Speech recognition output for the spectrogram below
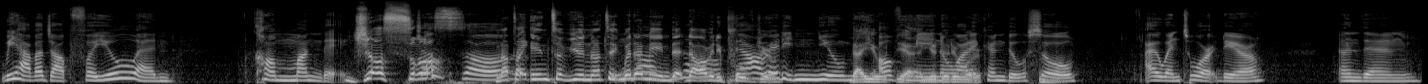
we have a job for you and come Monday. Just so, Just so, not like- an interview, nothing. But I mean, that, no, already proved They already you. knew me that you- of yeah, me, you know what I can do. So mm-hmm. I went to work there, and then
